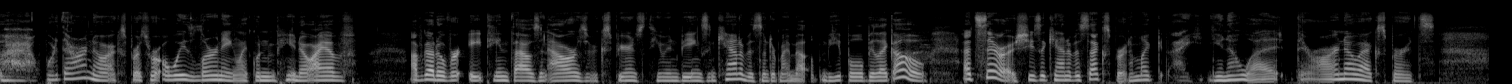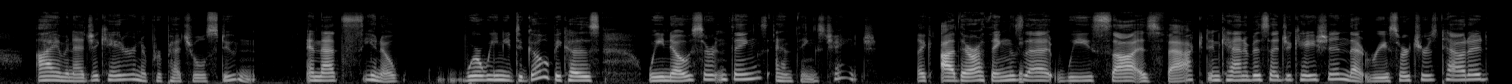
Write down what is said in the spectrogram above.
where there are no experts, we're always learning. Like when, you know, I have, I've got over 18,000 hours of experience with human beings and cannabis under my belt. People will be like, oh, that's Sara. She's a cannabis expert. I'm like, you know what? There are no experts. I am an educator and a perpetual student. And that's, you know, where we need to go because we know certain things and things change. Like, uh, there are things that we saw as fact in cannabis education that researchers touted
